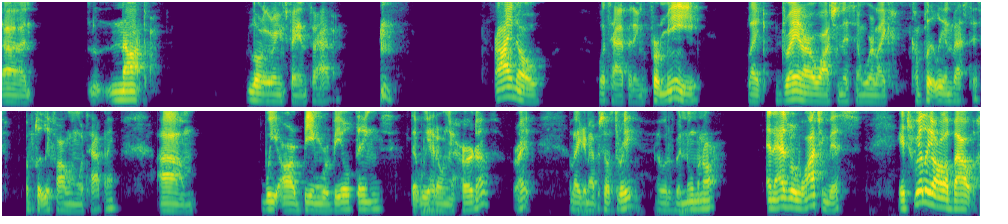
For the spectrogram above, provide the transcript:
uh, not Lord of the Rings fans are having. I know what's happening. For me, like Dre and I are watching this, and we're like completely invested, completely following what's happening. Um, we are being revealed things that we had only heard of, right? Like in episode three, it would have been Numenor. And as we're watching this, it's really all about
